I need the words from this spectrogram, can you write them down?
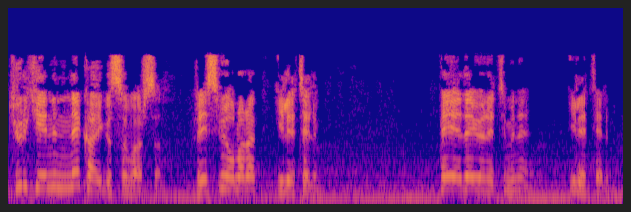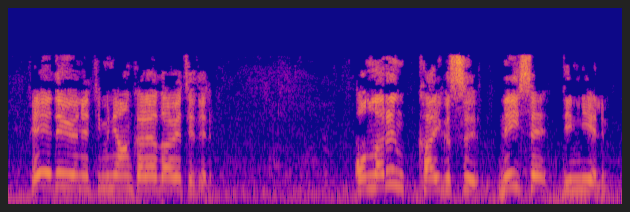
Türkiye'nin ne kaygısı varsa resmi olarak iletelim. PYD yönetimine iletelim. PYD yönetimini Ankara'ya davet edelim. Onların kaygısı neyse dinleyelim.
